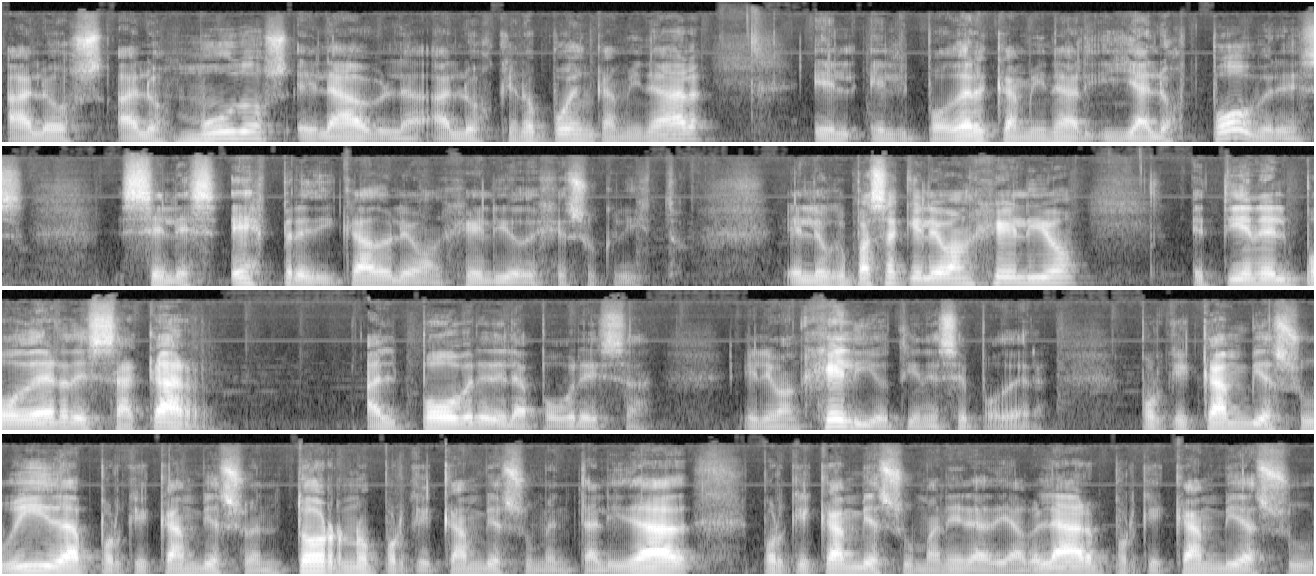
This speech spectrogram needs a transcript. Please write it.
a los, a los mudos el habla, a los que no pueden caminar el, poder caminar y a los pobres se les es predicado el Evangelio de Jesucristo. Eh, lo que pasa es que el Evangelio eh, tiene el poder de sacar al pobre de la pobreza. El Evangelio tiene ese poder. Porque cambia su vida, porque cambia su entorno, porque cambia su mentalidad, porque cambia su manera de hablar, porque cambia su,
